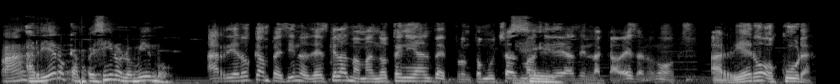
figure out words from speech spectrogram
Ah, Arriero, campesino, lo mismo. Arriero campesino, es que las mamás no tenían de pronto muchas más ideas en la cabeza, ¿no? Como arriero o cura.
